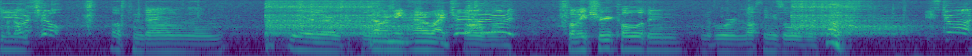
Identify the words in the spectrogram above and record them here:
Another keys kill. up and down, and then right arrow. to call No. I mean, how do I... KIA. So make sure you call it in, or nothing's over. He's gone.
